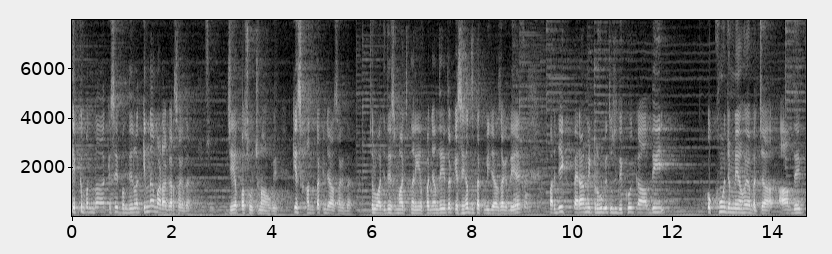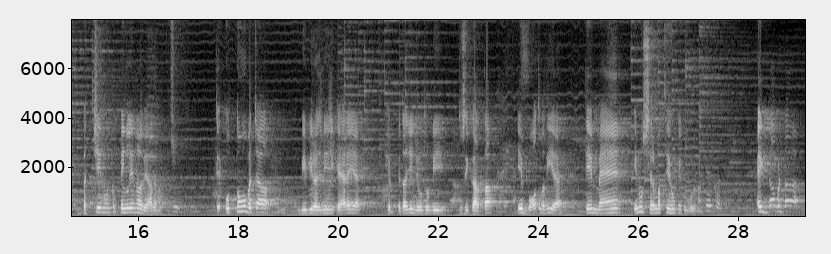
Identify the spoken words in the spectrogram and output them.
ਇੱਕ ਬੰਦਾ ਕਿਸੇ ਬੰਦੇ ਨਾਲ ਕਿੰਨਾ ਮਾੜਾ ਕਰ ਸਕਦਾ? ਜੀ ਆਪਾਂ ਸੋਚਣਾ ਹੋਵੇ ਕਿਸ ਹੱਦ ਤੱਕ ਜਾ ਸਕਦਾ ਚਲੋ ਅੱਜ ਦੇ ਸਮਾਜ 'ਚ ਤਾਂ ਨਹੀਂ ਆਪਾਂ ਜਾਂਦੇ ਇਹ ਤਾਂ ਕਿਸੇ ਹੱਦ ਤੱਕ ਵੀ ਜਾ ਸਕਦੇ ਆ। ਪਰ ਜੇ ਇੱਕ ਪੈਰਾਮੀਟਰ ਹੋਵੇ ਤੁਸੀਂ ਦੇਖੋ ਇੱਕ ਆਪਦੀ ਕੁੱਖੋਂ ਜੰਮਿਆ ਹੋਇਆ ਬੱਚਾ ਆਪਦੇ ਬੱਚੇ ਨੂੰ ਇੱਕ ਪਿੰਗਲੇ ਨਾਲ ਵਿਆਹ ਦੇਣਾ। ਜੀ। ਤੇ ਉਤੋਂ ਉਹ ਬੱਚਾ ਬੀਬੀ ਰਜਨੀ ਜੀ ਕਹਿ ਰਹੇ ਆ ਕਿ ਪਿਤਾ ਜੀ ਜੋ ਤੁਹਾਡੀ ਤੁਸੀਂ ਕਰਤਾ ਇਹ ਬਹੁਤ ਵਧੀਆ ਹੈ ਤੇ ਮੈਂ ਇਹਨੂੰ ਸਿਰ ਮੱਥੇ ਹੋ ਕੇ ਕਬੂਲਣਾ ਬਿਲਕੁਲ। ਐਡਾ ਵੱਡਾ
